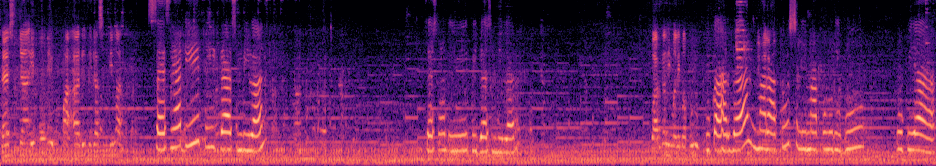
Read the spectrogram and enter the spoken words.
Size-nya itu di eh, di 39. size nya di 39 size nya di 39 Harga 550. buka harga 550.000 rupiah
